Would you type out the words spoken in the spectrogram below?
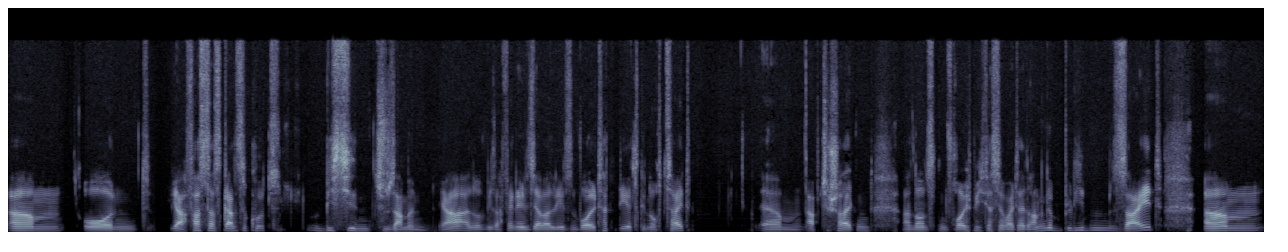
Ähm, und ja, fasst das Ganze kurz ein bisschen zusammen. Ja, also wie gesagt, wenn ihr selber lesen wollt, habt ihr jetzt genug Zeit ähm, abzuschalten. Ansonsten freue ich mich, dass ihr weiter dran geblieben seid. Ähm,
